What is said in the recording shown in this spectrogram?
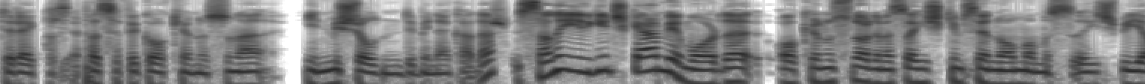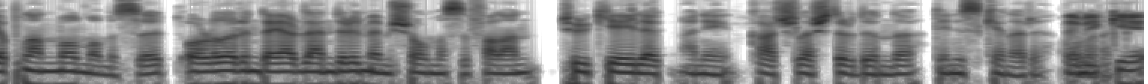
direkt Pasifik, okyanusuna inmiş oldun dibine kadar. Sana ilginç gelmiyor mu orada okyanusun orada mesela hiç kimsenin olmaması, hiçbir yapılanma olmaması, oraların değerlendirilmemiş olması falan Türkiye ile hani karşılaştırdığında deniz kenarı Demek olarak. ki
